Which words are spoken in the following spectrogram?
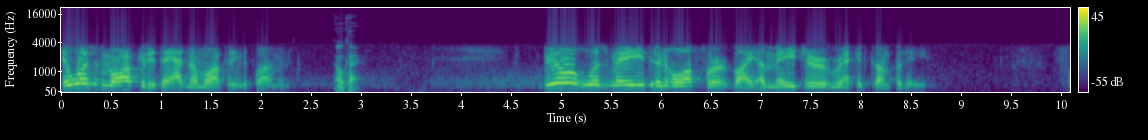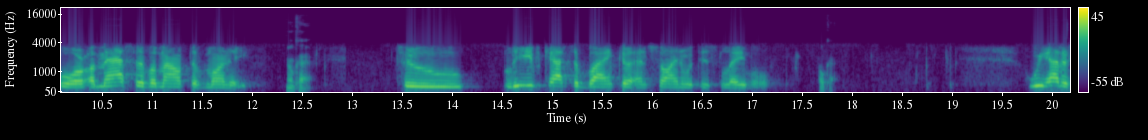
it wasn't marketed. They had no marketing department. Okay. Bill was made an offer by a major record company for a massive amount of money Okay. to leave Casablanca and sign with this label. Okay. We had a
